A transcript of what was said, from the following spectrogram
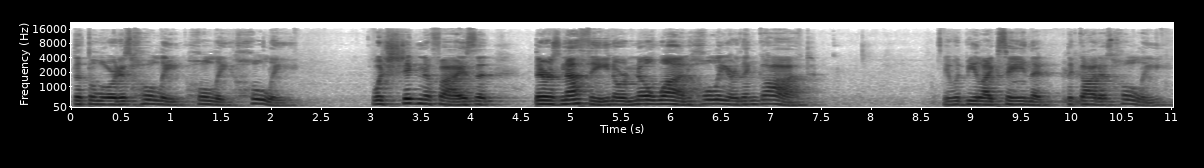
that the Lord is holy, holy, holy, which signifies that there is nothing or no one holier than God. It would be like saying that, that God is holy,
